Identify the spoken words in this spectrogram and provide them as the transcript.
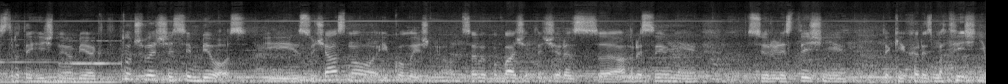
стратегічний об'єкт. Тут швидше симбіоз і сучасного, і колишнього. Це ви побачите через е, агресивні сюрреалістичні, такі харизматичні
